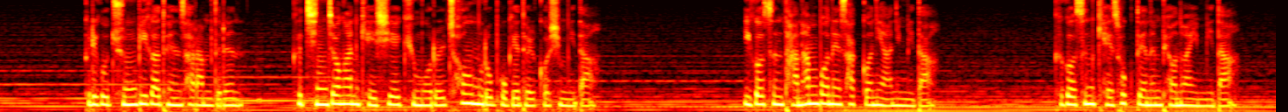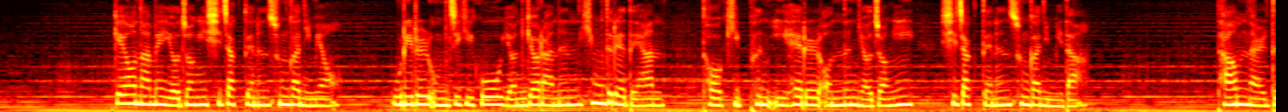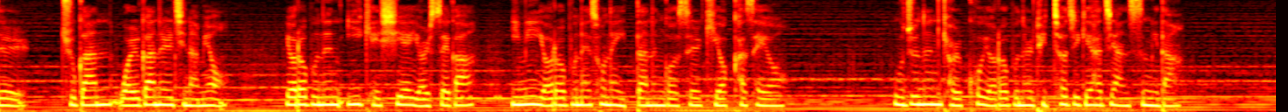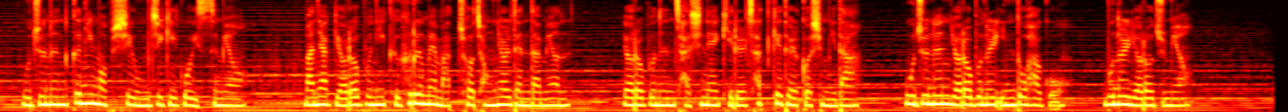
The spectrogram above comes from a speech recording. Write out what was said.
그리고 준비가 된 사람들은 그 진정한 계시의 규모를 처음으로 보게 될 것입니다. 이것은 단 한 번의 사건이 아닙니다. 그것은 계속되는 변화입니다. 깨어남의 여정이 시작되는 순간이며 우리를 움직이고 연결하는 힘들에 대한 더 깊은 이해를 얻는 여정이 시작되는 순간입니다. 다음 날들, 주간, 월간을 지나며 여러분은 이 계시의 열쇠가 이미 여러분의 손에 있다는 것을 기억하세요. 우주는 결코 여러분을 뒤처지게 하지 않습니다. 우주는 끊임없이 움직이고 있으며 만약 여러분이 그 흐름에 맞춰 정렬된다면 여러분은 자신의 길을 찾게 될 것입니다. 우주는 여러분을 인도하고 문을 열어주며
